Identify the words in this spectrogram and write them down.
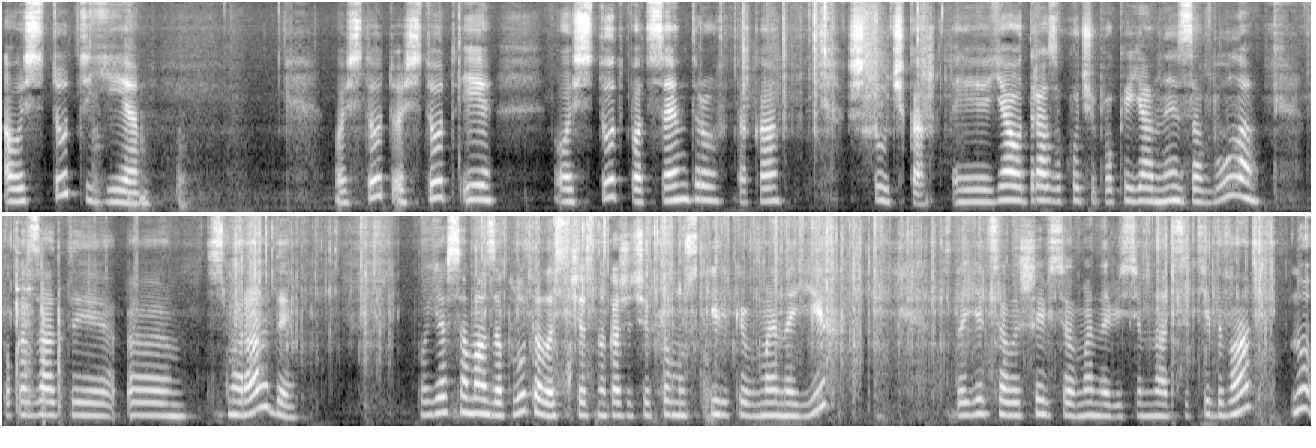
А ось тут є. Ось тут, ось тут і ось тут по центру така штучка. Я одразу хочу, поки я не забула, показати е, смарагди. Бо я сама заплуталась, чесно кажучи, в тому, скільки в мене їх. Здається, лишився в мене 18,2. Ну,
